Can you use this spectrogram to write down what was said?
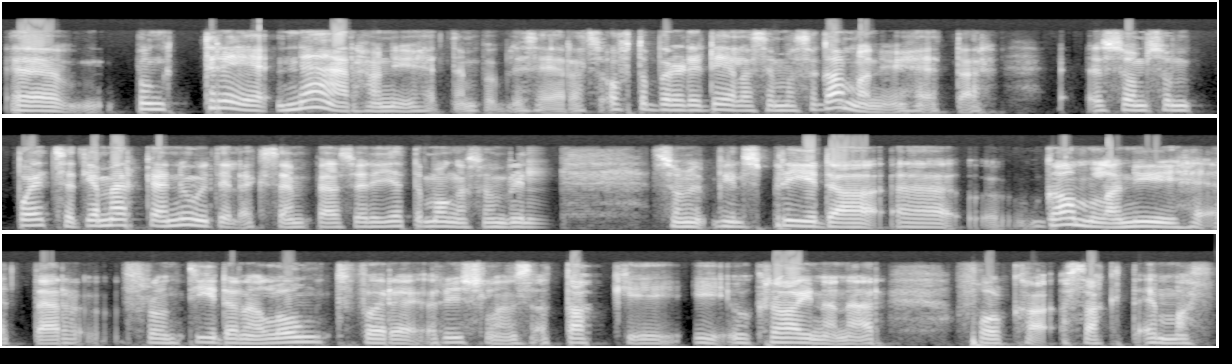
Eh, punkt tre, när har nyheten publicerats? Ofta börjar det delas en massa gamla nyheter. Eh, som, som på ett sätt, jag märker nu till exempel så är det jättemånga som vill, som vill sprida eh, gamla nyheter från tiderna långt före Rysslands attack i, i Ukraina när folk har sagt en massa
